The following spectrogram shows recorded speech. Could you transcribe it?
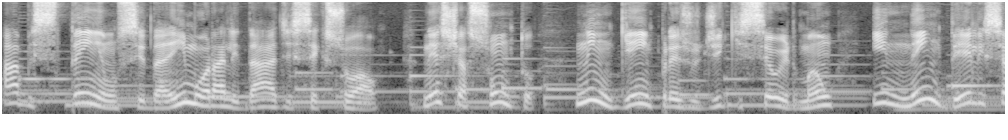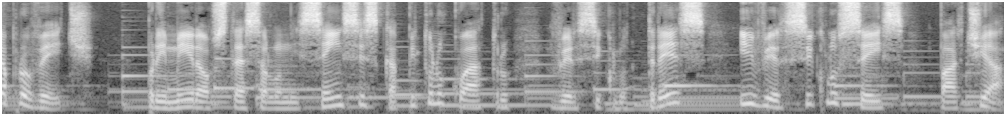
abstenham-se da imoralidade sexual. Neste assunto, ninguém prejudique seu irmão e nem dele se aproveite. 1 aos Tessalonicenses, capítulo 4, versículo 3 e versículo 6, parte A.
